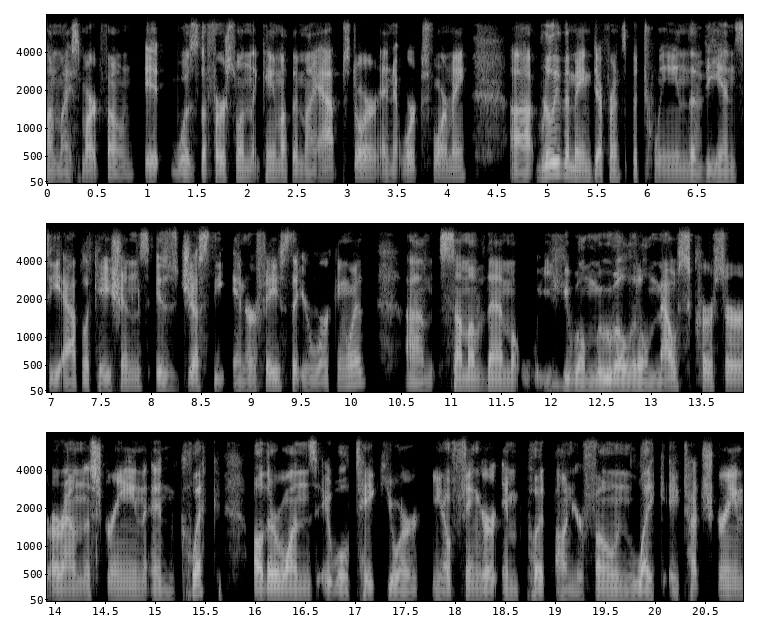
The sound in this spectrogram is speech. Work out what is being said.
on my smartphone. It was the first one that came up in my app store and it works for me. Uh, really the main difference between the VNC applications is just the interface that you're working with. Um, some of them you will move a little mouse cursor around the screen and click. Other ones it will take your you know finger input on your phone like a touchscreen.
